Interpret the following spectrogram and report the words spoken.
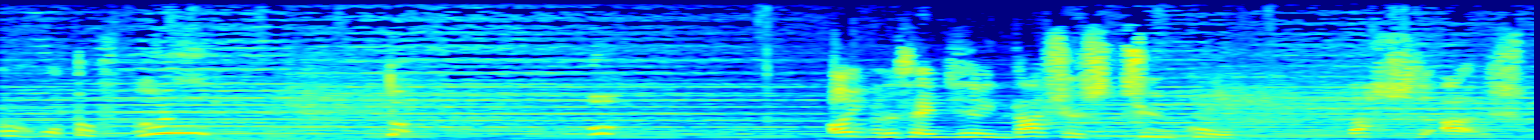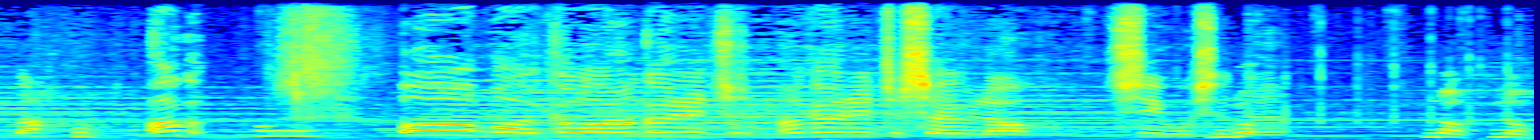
Oh, what the f- oh. I ain't gonna say anything, that's just too cool. That's just, uh, that's the... I got, Oh, my god, I'm going into I'm going into solo. See what's in Look. there. no, no.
